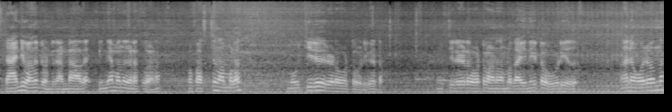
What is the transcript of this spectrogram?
സ്റ്റാൻഡിൽ വന്നിട്ടുണ്ട് രണ്ടാമത്. പിന്നെയും വന്ന് കിടക്കുവാണ്. അപ്പോൾ ഫസ്റ്റ് നമ്മൾ നൂറ്റി ഇരുപത് രൂപയുടെ ഓട്ടം ഓടി കേട്ടോ. നൂറ്റി രൂപയുടെ ഓട്ടമാണ് നമ്മൾ കൈനീട്ടം ഓടിയത്. അങ്ങനെ ഓരോന്ന്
